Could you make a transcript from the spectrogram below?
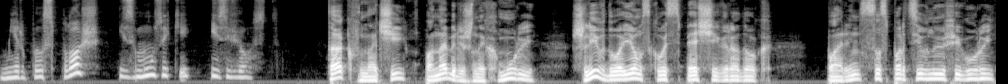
мир был сплошь из музыки и звезд. Так в ночи по набережной хмурой Шли вдвоем сквозь спящий городок Парень со спортивной фигурой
